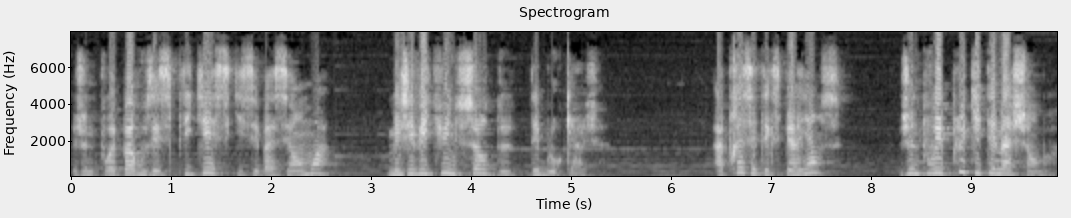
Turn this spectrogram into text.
je ne pourrais pas vous expliquer ce qui s'est passé en moi, mais j'ai vécu une sorte de déblocage. Après cette expérience, je ne pouvais plus quitter ma chambre.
